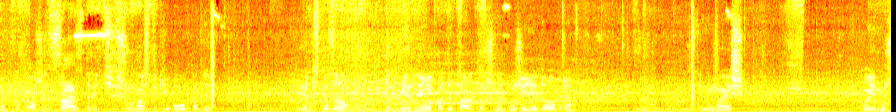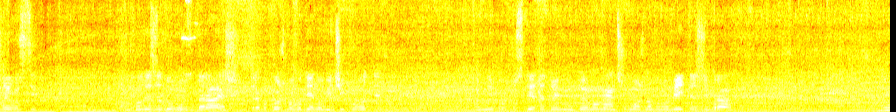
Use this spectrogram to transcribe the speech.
як то кажуть, заздрить, що у нас такі опади. Ну, Я б сказав, надмірні опади також не дуже є добре. Ти не маєш такої можливості, коли задумав, збираєш, треба кожну годину відчікувати, а не пропустити той, той момент, щоб можна було вийти, зібрати. Ну,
